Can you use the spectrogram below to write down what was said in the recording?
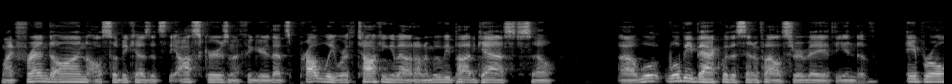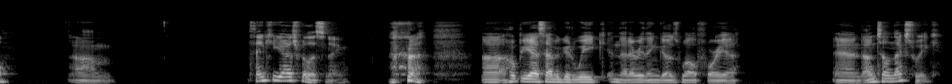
my friend on, also because it's the Oscars, and I figure that's probably worth talking about on a movie podcast. So uh, we'll we'll be back with a cinephile survey at the end of April. Um, thank you guys for listening. uh, hope you guys have a good week and that everything goes well for you. And until next week.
